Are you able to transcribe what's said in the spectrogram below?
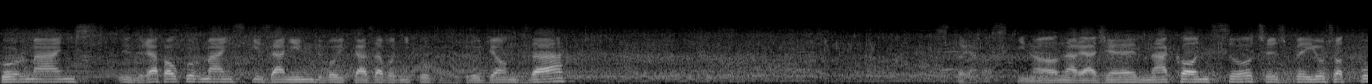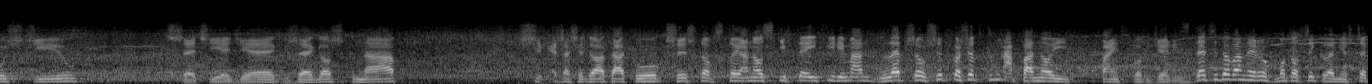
Kurmański, Rafał Kurmański, za nim dwójka zawodników z Grudziądza. Stojanowski, no na razie na końcu, czyżby już odpuścił. Trzeci jedzie Grzegorz Knap. Przymierza się do ataku. Krzysztof Stojanowski w tej chwili ma lepszą szybkość od Knapa. No i Państwo widzieli, zdecydowany ruch motocyklem, jeszcze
